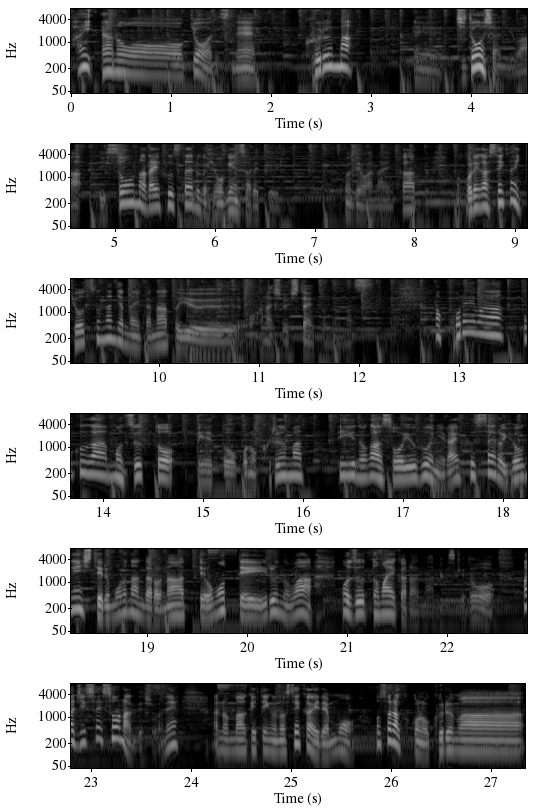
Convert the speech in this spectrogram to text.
はいあのー、今日はですね車、えー、自動車には理想なライフスタイルが表現されているのではないかとこれが世界共通なんじゃないかなというお話をしたいと思います。まあ、これは僕がもうずっと,、えーと、この車っていうのがそういう風にライフスタイルを表現しているものなんだろうなって思っているのはもうずっと前からなんですけど、まあ、実際そうなんでしょうね。あのマーケティングの世界でもおそらくこの車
